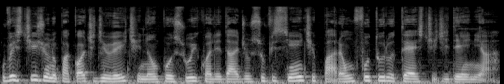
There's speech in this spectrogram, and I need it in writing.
O vestígio no pacote de leite não possui qualidade o suficiente para um futuro teste de DNA,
